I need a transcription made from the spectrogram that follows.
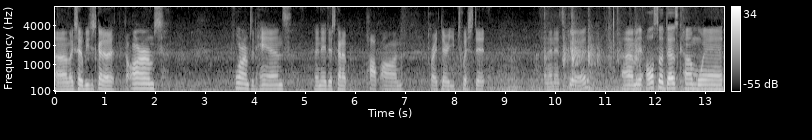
Um, like i said we just got to the arms forearms and hands and they just kind of pop on right there. You twist it and then it's good. Um, and it also does come with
